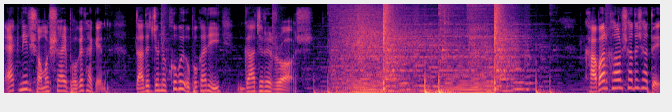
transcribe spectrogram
একনির সমস্যায় ভোগে থাকেন, তাদের জন্য খুবই উপকারী গাজরের রস। খাবার খাওয়ার সাথে সাথে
